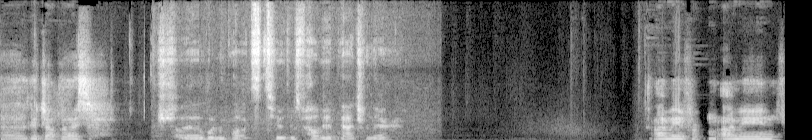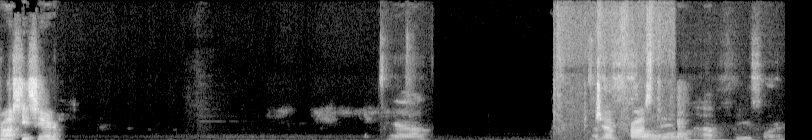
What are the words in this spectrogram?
Uh, good job, guys. Uh, wooden box too. There's probably a badge in there. I mean, for, I mean, Frosty's here. At job, least someone Frosty. will have use for it.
